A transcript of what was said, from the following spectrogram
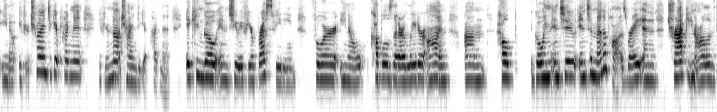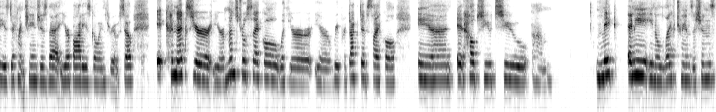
you know, if you're trying to get pregnant, if you're not trying to get pregnant, it can go into if you're breastfeeding for, you know, couples that are later on, um, help going into into menopause right? And tracking all of these different changes that your body's going through. So it connects your your menstrual cycle with your your reproductive cycle and it helps you to um, make any you know life transitions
